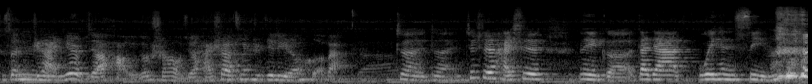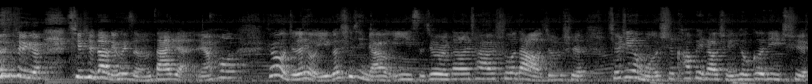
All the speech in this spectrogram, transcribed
就算你这个 idea 比较好，有的时候我觉得还是要天时地利人和吧。对对，就是还是。那个大家 wait and see 嘛，这个趋势到底会怎么发展？然后，其实我觉得有一个事情比较有意思，就是刚刚超超说到，就是其实这个模式 copy 到全球各地去，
